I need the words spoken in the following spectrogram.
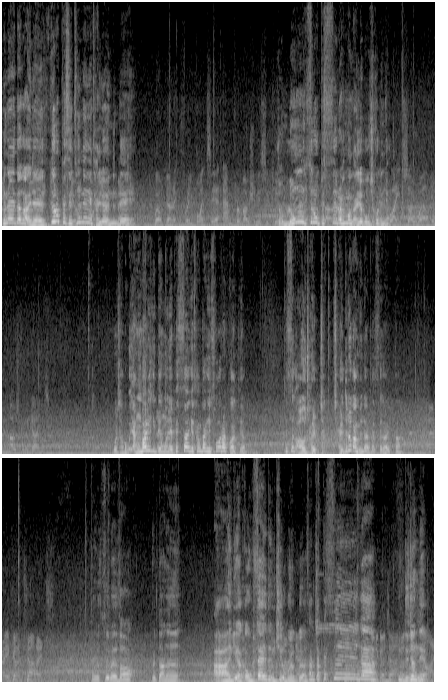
히나이더가 이제 스루패스 특능이 달려 있는데 좀 롱 스루 패스를 한번 날려보고 싶거든요. 그걸 잡고 양발이기 때문에 패스하기 상당히 수월할 것 같아요. 패스가 아우 잘, 잘, 잘 들어갑니다. 패스가 일단. 자, 역습에서 일단은 아 이게 약간 옵사이드 위치로 보였고요. 살짝 패스가 좀 늦었네요.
